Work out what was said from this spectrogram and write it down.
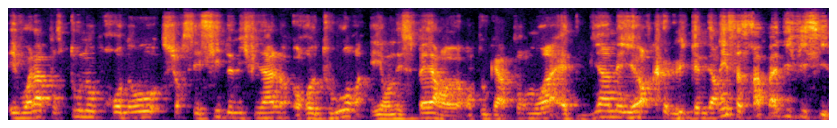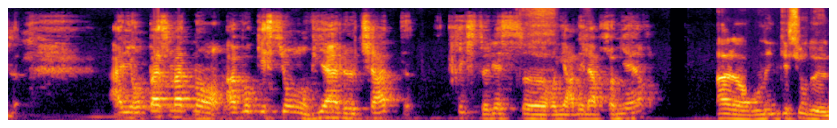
Et voilà pour tous nos pronos sur ces six demi-finales retour. Et on espère, euh, en tout cas pour moi, être bien meilleur que le week-end dernier. Ça sera pas difficile. Allez, on passe maintenant à vos questions via le chat. Chris te laisse euh, regarder la première. Alors, on a une question de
